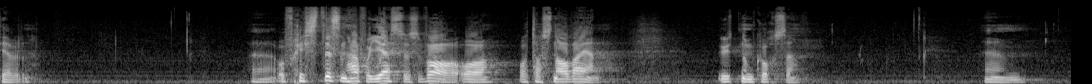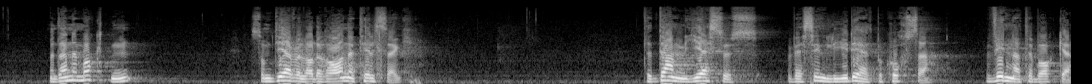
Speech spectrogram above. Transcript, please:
djevelen. Eh, og Fristelsen her for Jesus var å, å ta snarveien utenom korset. Um, men denne makten som djevelen hadde ranet til seg, det er den Jesus ved sin lydighet på korset vinner tilbake.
